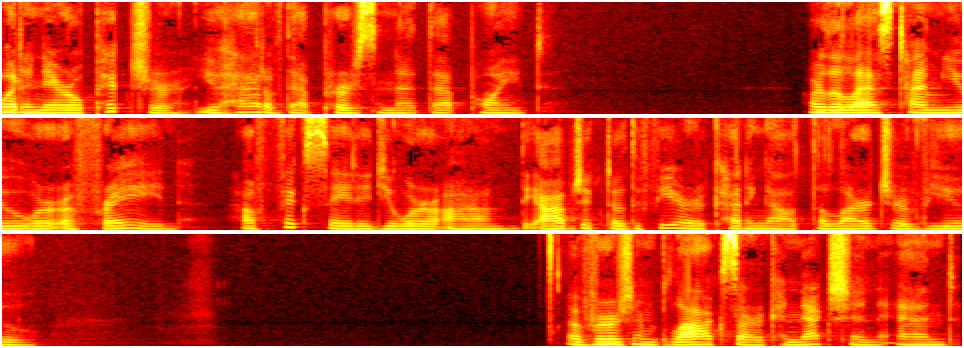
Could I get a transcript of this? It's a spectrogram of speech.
What a narrow picture you had of that person at that point. Or the last time you were afraid how fixated you were on the object of the fear, cutting out the larger view. Aversion blocks our connection and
